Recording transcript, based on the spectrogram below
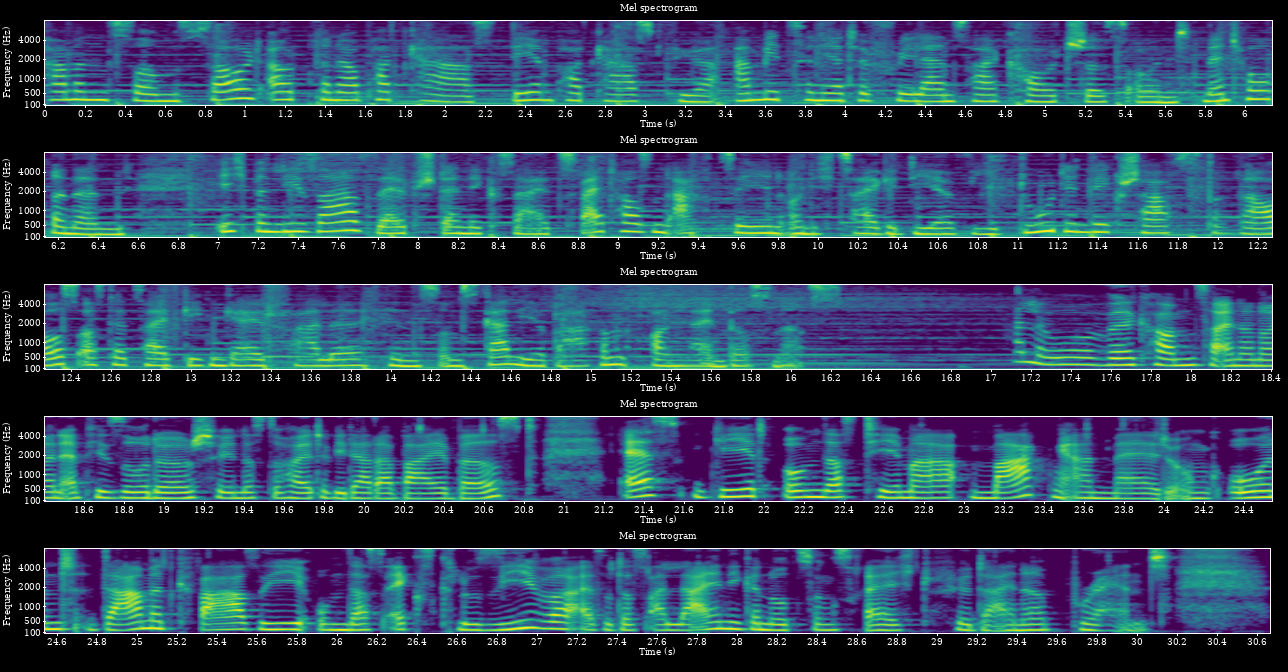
willkommen zum Sold Outpreneur Podcast, dem Podcast für ambitionierte Freelancer, Coaches und Mentorinnen. Ich bin Lisa, selbstständig seit 2018 und ich zeige dir, wie du den Weg schaffst, raus aus der Zeit gegen Geldfalle hin zum skalierbaren Online-Business. Hallo, willkommen zu einer neuen Episode. Schön, dass du heute wieder dabei bist. Es geht um das Thema Markenanmeldung und damit quasi um das exklusive, also das alleinige Nutzungsrecht für deine Brand.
